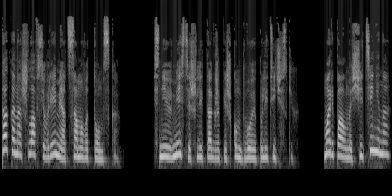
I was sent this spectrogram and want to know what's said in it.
Так она шла все время от самого Томска. С ней вместе шли также пешком двое политических: Марья Павловна Щетинина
